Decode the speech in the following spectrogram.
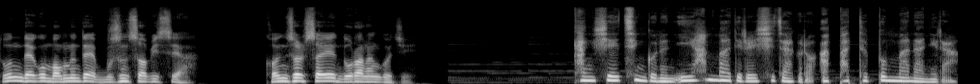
돈 내고 먹는데 무슨 서비스야? 건설사에 노란한 거지. 강 씨의 친구는 이 한마디를 시작으로 아파트뿐만 아니라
